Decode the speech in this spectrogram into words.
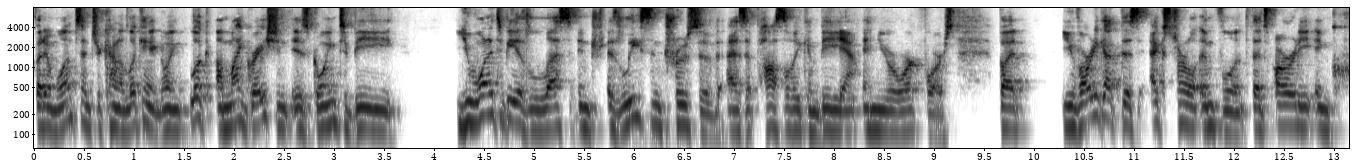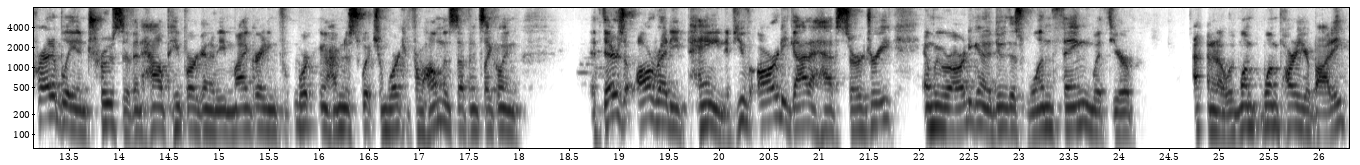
but in one sense, you're kind of looking at going, look, a migration is going to be you want it to be as less as least intrusive as it possibly can be yeah. in your workforce but you've already got this external influence that's already incredibly intrusive in how people are going to be migrating work, you know, having to switch and working from home and stuff and it's like going if there's already pain, if you've already got to have surgery and we were already going to do this one thing with your, I don't know, with one, one part of your body,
